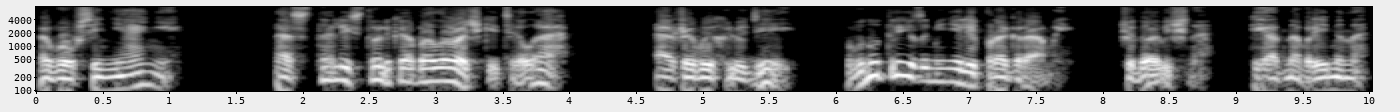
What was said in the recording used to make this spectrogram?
вовсе не они. Остались только оболочки, тела, а живых людей внутри заменили программой. Чудовищно и одновременно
